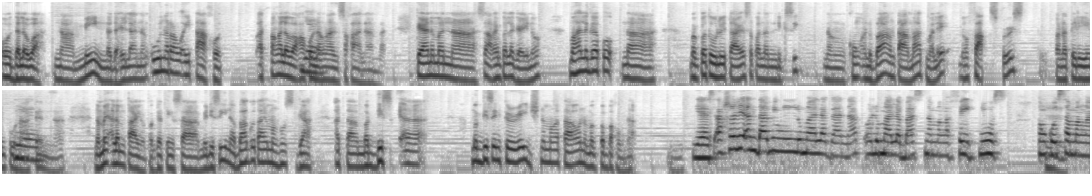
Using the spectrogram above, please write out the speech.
o dalawa na main na dahilan. Ng una raw ay takot at pangalawa kakulangan sa kaalaman. Kaya naman na sa aking palagay no mahalaga po na magpatuloy tayo sa pananaliksik ng kung ano ba ang tama at mali no facts first. Panatilihin po natin Yes. na na may alam tayo pagdating sa medisina bago tayo manghusga at uh, mag-dis uh, mag-disencourage ng mga tao na magpabakuna. Yes, actually ang daming lumalaganap o lumalabas na mga fake news tungkol Mm. sa mga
